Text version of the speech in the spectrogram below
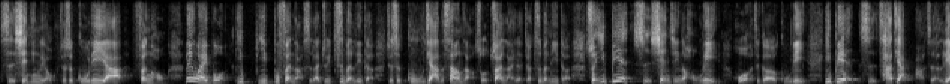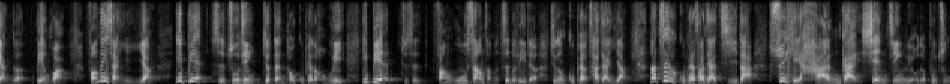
是现金流，就是股利呀、分红；另外一波一一部分呢是来自于资本利得，就是股价的上涨所赚来的，叫资本利得。所以一边是现金的红利或这个股利，一边是差价啊，这两个变化。房地产也一样。一边是租金，就等同股票的红利；一边就是房屋上涨的资本利得，就跟股票差价一样。那这个股票差价极大，所以可以涵盖现金流的不足。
